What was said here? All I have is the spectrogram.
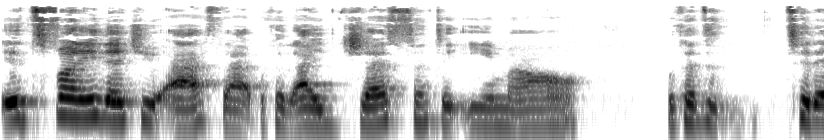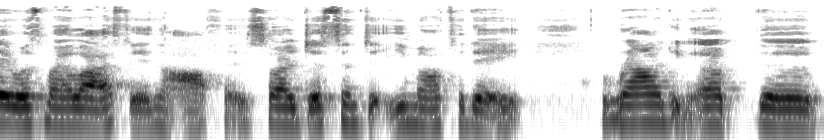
It's funny that you asked that because I just sent an email because today was my last day in the office, so I just sent an email today rounding up the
